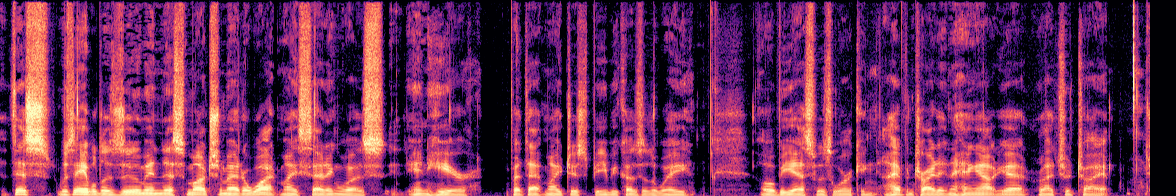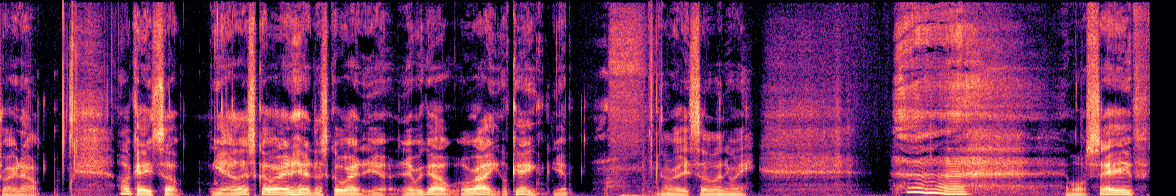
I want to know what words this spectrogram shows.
this was able to zoom in this much no matter what my setting was in here. But that might just be because of the way OBS was working. I haven't tried it in a Hangout yet, but I should try it. Try it out. Okay, so yeah, let's go right ahead. Let's go right. Yeah, there we go. All right. Okay. Yep. All right. So anyway, it won't save.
